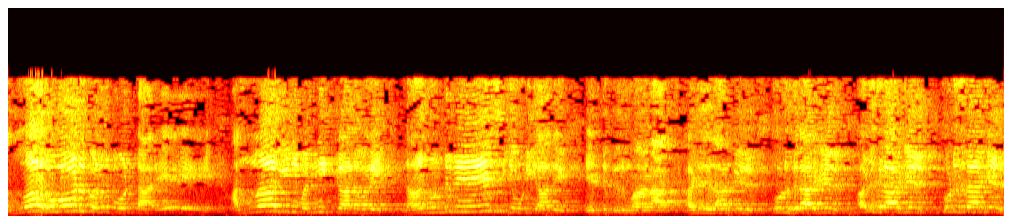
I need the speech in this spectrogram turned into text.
அல்லாஹுவோடு தொடர்பு கொண்டாரே. அல்லாஹ் இனி மன்னிக்காதவரை நான் ஒன்றுமே செய்ய முடியாது என்று பெருமானார் அழுகிறார்கள் தொழுகிறார்கள் அழுகிறார்கள் தொழுகிறார்கள்.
